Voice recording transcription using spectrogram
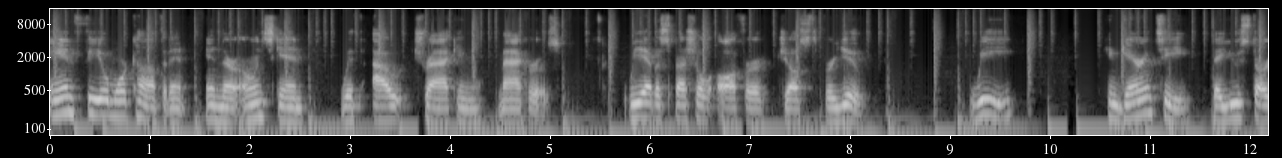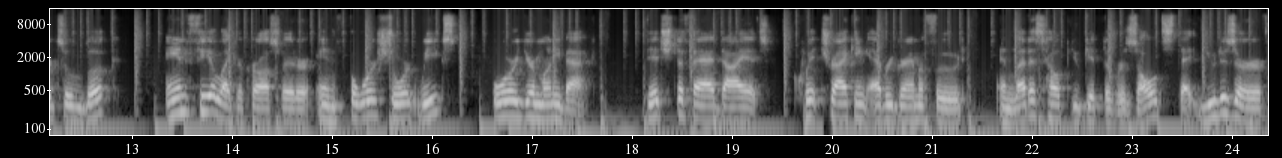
and feel more confident in their own skin without tracking macros we have a special offer just for you. We can guarantee that you start to look and feel like a CrossFitter in four short weeks or your money back. Ditch the fad diets, quit tracking every gram of food, and let us help you get the results that you deserve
